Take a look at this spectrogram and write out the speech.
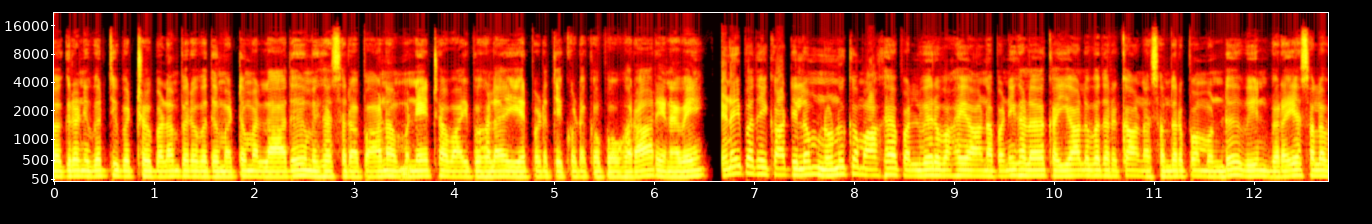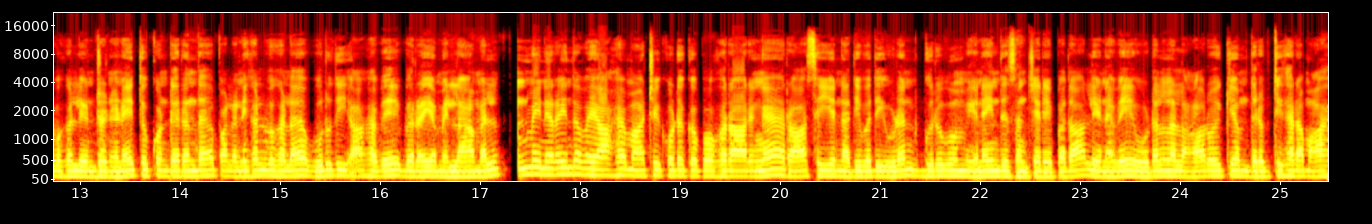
வக்ர நிவர்த்தி பெற்று பலம் பெறுவது மட்டுமல்லாது மிக சிறப்பான முன்னேற்ற வாய்ப்புகளை ஏற்படுத்தி கொடுக்க போகிறார். எனவே நினைப்பதை காட்டிலும் நுணுக்கமாக பல்வேறு வகையான பணிகளை கையாளுவதற்கான சந்தர்ப்பம் உண்டு. வீண் விரய செலவுகள் என்று நினைத்து கொண்டிருந்த பல நிகழ்வுகளை உறுதியாகவே விரயமில்லாமல் நன்மை நிறைந்தவையாக மாற்றி கொடுக்க போகிறாருங்க. ராசியின் அதிபதியுடன் குருவும் இணைந்து சஞ்சரிப்பதால் எனவே உடல்நல ஆரோக்கியம் திருப்திகரமாக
